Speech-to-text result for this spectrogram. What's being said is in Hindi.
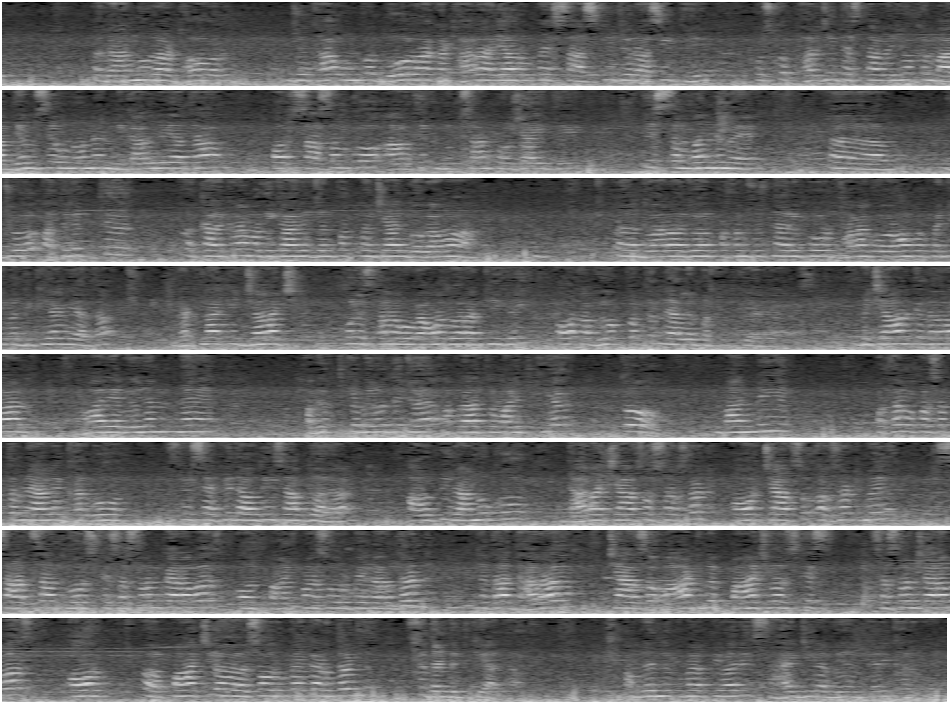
रानू राठौर, जो था, उनको दो लाख अठारह हज़ार रूपए शासकीय जो राशि थी, उसको फर्जी दस्तावेजों के माध्यम से उन्होंने निकाल लिया था और शासन को आर्थिक नुकसान पहुंचाई थी। इस संबंध में जो अतिरिक्त कार्यक्रम अधिकारी जनपद पंचायत गोगावा द्वारा जो है प्रथम सूचना रिपोर्ट थाना गोगावा पर पंजीबद्ध किया गया था। घटना की जाँच पुलिस थाना गोगावा द्वारा की गई और अभियोग पत्र न्यायालय में प्रस्तुत किया गया। विचारण के दौरान हमारे अभियोजन ने अभियुक्त के विरुद्ध जो है अपराध प्रमाणित किया। तो माननीय प्रथम अपर सत्र न्यायालय खरगोन श्री सैफी दाऊदी साहब द्वारा आरोपी रानू को धारा चार सौ सड़सठ और चार सौ अड़सठ में सात सात वर्ष के सश्रम कारावास और पाँच पाँच सौ रुपये का दंड तथा धारा चार सौ आठ में पाँच वर्ष के सश्रम कारावास और पाँच सौ रुपये का दंड से दंडित किया था। अमरेंद्र कुमार तिवारी, सहायक जिला अभियंत्री खरगोन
